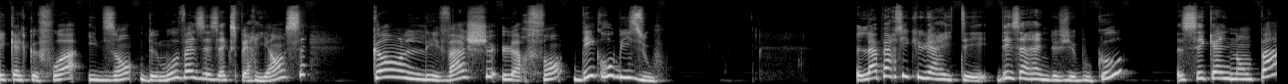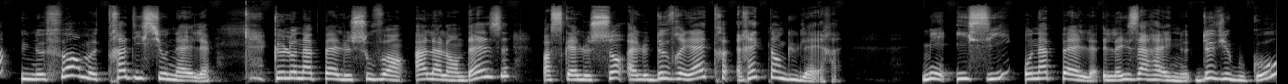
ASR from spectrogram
et quelquefois ils ont de mauvaises expériences quand les vaches leur font des gros bisous. La particularité des arènes de Vieux-Boucau, c'est qu'elles n'ont pas une forme traditionnelle, que l'on appelle souvent à la landaise parce qu'elles elles devraient être rectangulaires. Mais ici, on appelle les arènes de Vieux-Boucau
